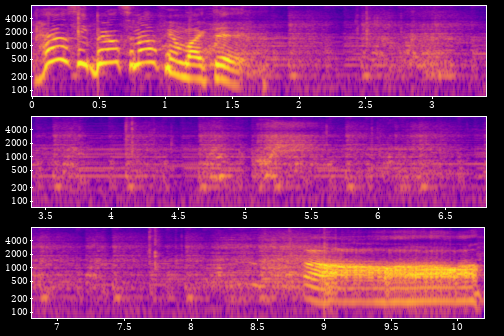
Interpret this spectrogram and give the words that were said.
How's he bouncing off him like that? Oh.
